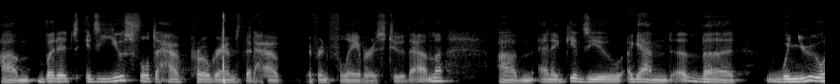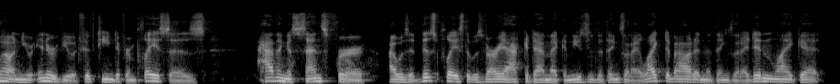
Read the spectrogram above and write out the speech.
Um, but it's it's useful to have programs that have different flavors to them um, and it gives you again the when you go out and you interview at 15 different places having a sense for i was at this place that was very academic and these are the things that i liked about it and the things that i didn't like it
